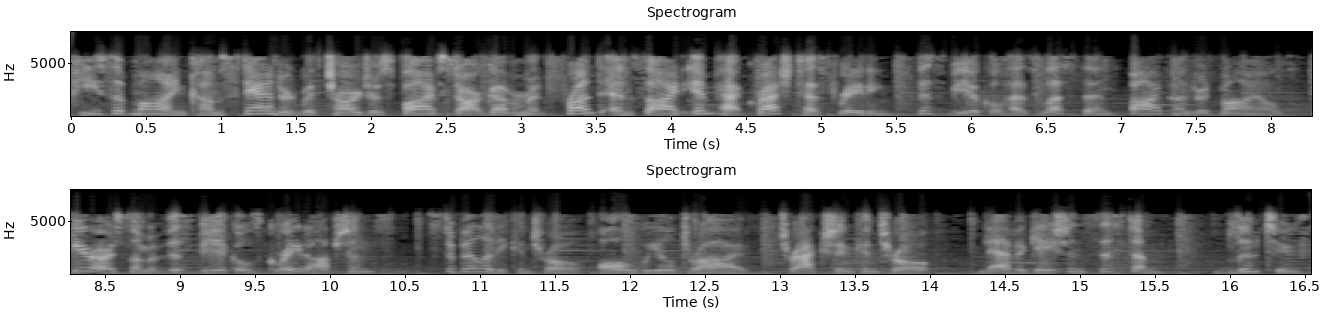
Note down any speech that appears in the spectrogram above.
Peace of mind comes standard with Charger's five-star government front and side impact crash test rating. This vehicle has less than 500 miles. Here are some of this vehicle's great options. Stability control, all-wheel drive, traction control, navigation system, Bluetooth,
